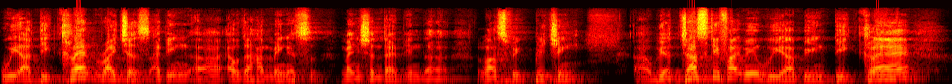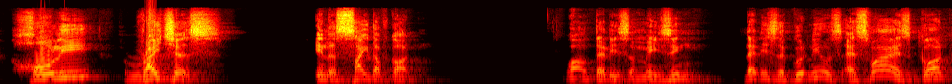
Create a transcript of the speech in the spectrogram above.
we are declared righteous. I think uh, Elder Han Ming has mentioned that in the last week preaching. Uh, we are justified, meaning we are being declared holy, righteous in the sight of God. Wow, that is amazing. That is the good news. As far as God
